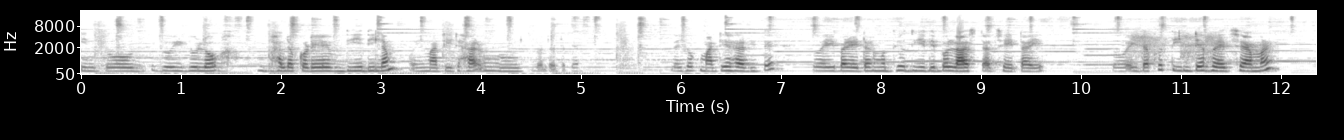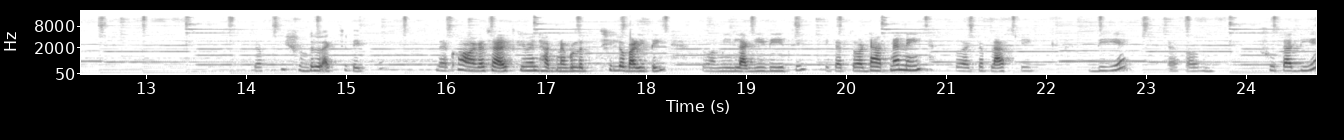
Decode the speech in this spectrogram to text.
কিন্তু দইগুলো ভালো করে দিয়ে দিলাম, ওই মাটির হাড় কী বলে ওটাকে? যাই হোক, মাটির হাঁড়িতে, তো এইবার এটার মধ্যেও দিয়ে দেবো লাস্ট আছে এটাই। তো এই দেখো তিনটে হয়েছে আমার। দেখো কি সুন্দর লাগছে দেখতে। দেখো আমার কাছে আইসক্রিমের ঢাকনাগুলো ছিল বাড়িতেই, তো আমি লাগিয়ে দিয়েছি। এটা তো আর ঢাকনা নেই, তো একটা প্লাস্টিক দিয়ে সুতা দিয়ে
